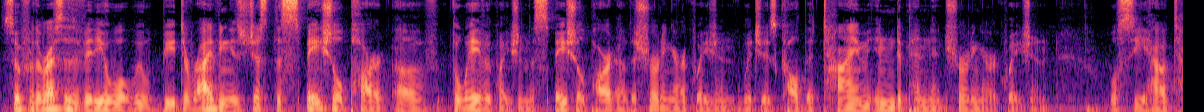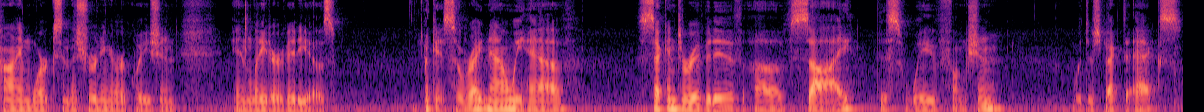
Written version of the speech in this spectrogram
So for the rest of the video, what we'll be deriving is just the spatial part of the wave equation, the spatial part of the Schrodinger equation, which is called the time-independent Schrodinger equation. We'll see how time works in the Schrodinger equation in later videos. Okay, so right now we have second derivative of psi, this wave function, with respect to x.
